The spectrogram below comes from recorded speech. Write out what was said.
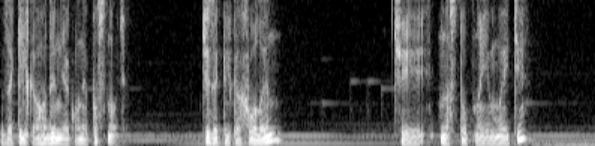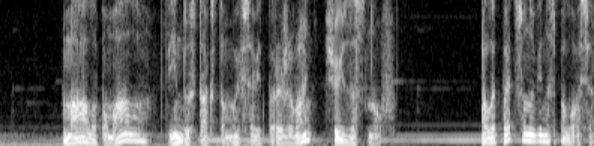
За кілька годин, як вони поснуть. Чи за кілька хвилин, чи наступної миті. Мало помало Фіндус так стомився від переживань, що й заснув. Але Петсонові не спалося.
